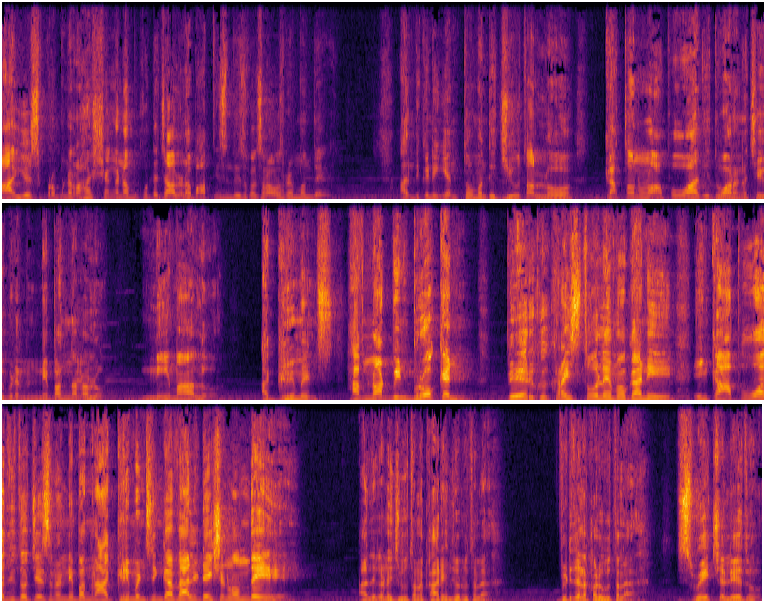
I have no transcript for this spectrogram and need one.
ఆ యేసుప్రభుని రహస్యంగా నమ్ముకుంటే చాలు నా బాప్తీసం తీసుకోవాల్సిన అవసరం ఏముంది? అందుకని ఎంతోమంది జీవితాల్లో గతంలో అపవాది ద్వారంగా చేయబడిన నిబంధనలు నియమాలు agreements have not been broken పేరుకు క్రైస్తవులేమో కానీ ఇంకా అపవాదితో చేసిన నిబంధన అగ్రిమెంట్స్ ఇంకా వ్యాలిడేషన్లో ఉంది. అందుకని జీవితంలో కార్యం జరుగుతలే విడుదల కలుగుతలే. స్వేచ్ఛ లేదు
